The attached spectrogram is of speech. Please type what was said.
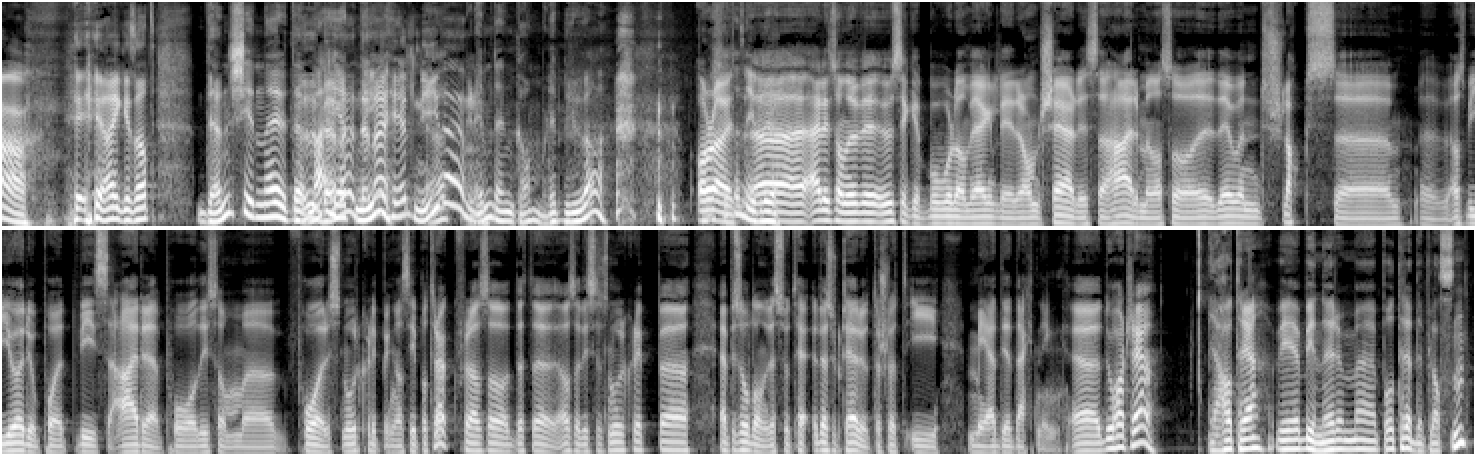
ja, ikke sant? Den skinner. Den er Den er- helt ny. den er helt ny, ja, den. Glem den gamle brua. All right. Eh, jeg er litt sånn usikker på hvordan vi egentlig rangerer disse her, men altså, det er jo en slags uh, Altså, vi gjør jo på et vis ære på de som uh, får snorklippinga si på trykk, for altså, dette, altså disse snorklipp-episodene resulter, resulterer jo til slutt i mediedekning. Uh, du har tre? Jeg har tre. Vi begynner med, på tredjeplassen.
